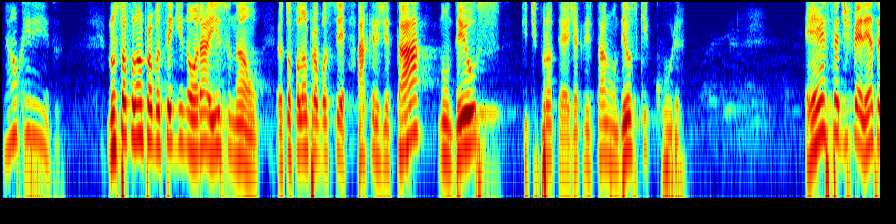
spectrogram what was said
Não, querido. Não estou falando para você ignorar isso, não. Eu estou falando para você acreditar num Deus que te protege, acreditar num Deus que cura. Essa é a diferença.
